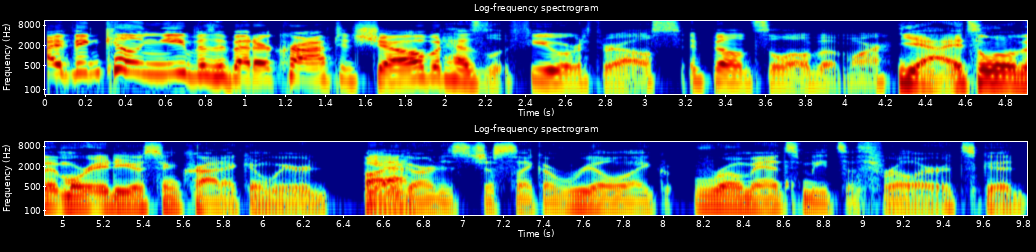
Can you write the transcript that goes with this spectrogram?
I think Killing Eve is a better crafted show, but has fewer thrills. It builds a little bit more. yeah, it's a little bit more idiosyncratic and weird. Yeah. Bodyguard is just like a real like romance meets a thriller. It's good.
